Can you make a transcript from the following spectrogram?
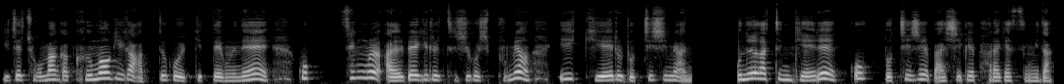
이제 조만간 금어기가 앞두고 있기 때문에 꼭 생물 알배기를 드시고 싶으면 이 기회를 놓치시면 안 오늘 같은 기회를 꼭 놓치지 마시길 바라겠습니다.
